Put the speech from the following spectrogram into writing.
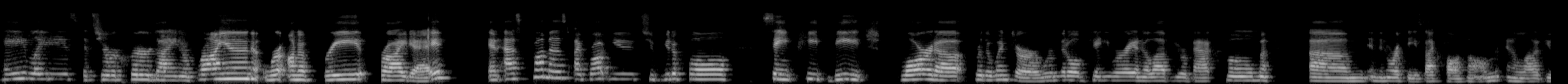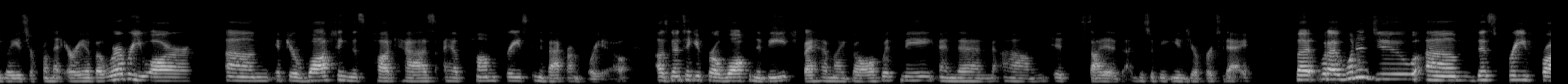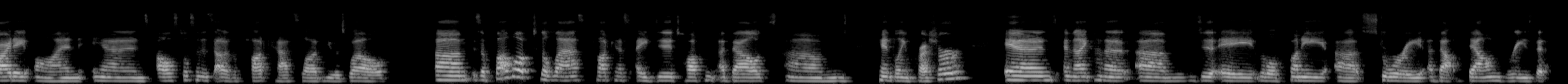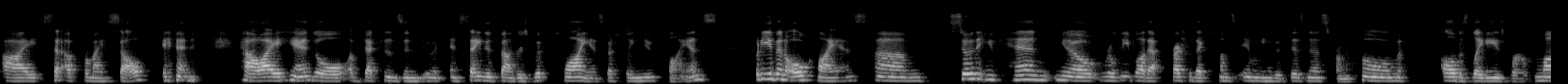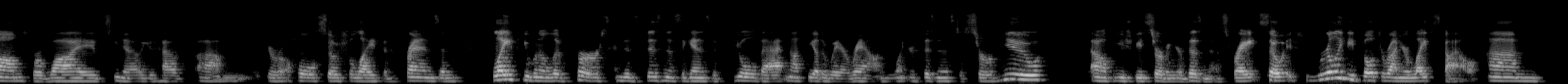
Hey ladies, it's your recruiter Diane O'Brien. We're on a free Friday. And as promised, I brought you to beautiful St. Pete Beach, Florida for the winter. We're middle of January and a lot of you are back home um, in the Northeast, I call home. And a lot of you ladies are from that area, but wherever you are, um, if you're watching this podcast, I have palm trees in the background for you. I was going to take you for a walk on the beach, but I had my dog with me and then um, it decided this would be easier for today. But what I want to do um, this free Friday on, and I'll still send this out as a podcast, a lot of you as well, um, is a follow up to the last podcast I did talking about um, handling pressure. And, and I kind of um, did a little funny uh, story about boundaries that I set up for myself and how I handle objections and, and setting those boundaries with clients, especially new clients, but even old clients. Um, so that you can, you know, relieve all that pressure that comes in when you have a business from home. All of us ladies were moms, were wives, you know, you have um, your whole social life and friends and life you want to live first. And this business again is to fuel that, not the other way around. You want your business to serve you. I don't think you should be serving your business, right? So it should really be built around your lifestyle. Um,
